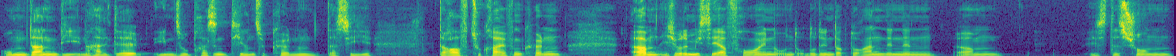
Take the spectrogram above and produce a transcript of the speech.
um dann die Inhalte Ihnen so präsentieren zu können, dass Sie darauf zugreifen können. Ähm, ich würde mich sehr freuen und unter den Doktorandinnen ähm, ist das schon,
